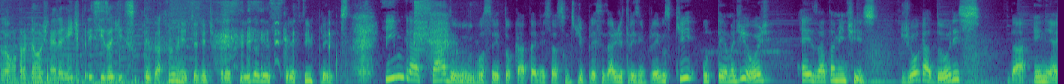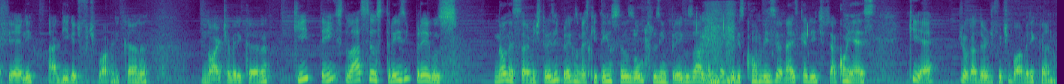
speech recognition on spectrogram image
ao contrário da Rochelle, a gente precisa disso. Exatamente, a gente precisa desses três empregos. E engraçado você tocar até nesse assunto de precisar de três empregos, que o tema de hoje é exatamente isso. Jogadores da NFL, a Liga de Futebol Americana, norte-americana, que tem lá seus três empregos não necessariamente três empregos, mas que tem os seus outros empregos além daqueles convencionais que a gente já conhece, que é jogador de futebol americano.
